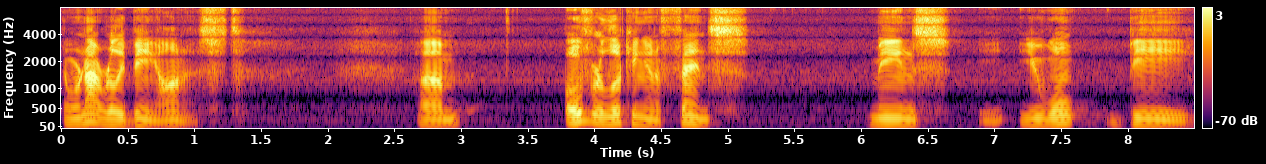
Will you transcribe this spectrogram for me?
and we're not really being honest. Um, overlooking an offense means you won't be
